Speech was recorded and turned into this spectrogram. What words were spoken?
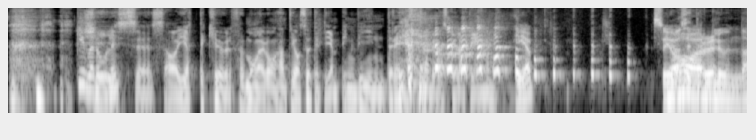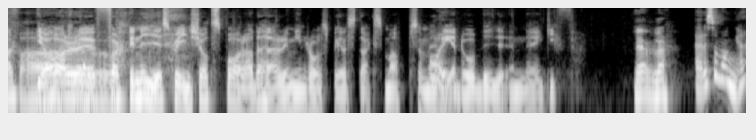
Gud vad roligt. Jesus. Ja, jättekul. För många gånger har inte jag suttit i en pingvindräkt när vi har spelat in. Japp. Så Jag, jag sitter och har... blundar. Jag har Fuck eh, you. 49 screenshots sparade här i min rollspelsdagsmapp som är Oj. redo att bli en eh, GIF. Jävlar. Är det så många?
